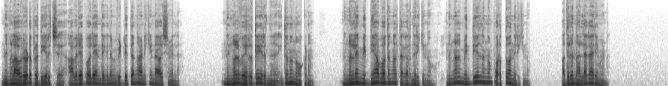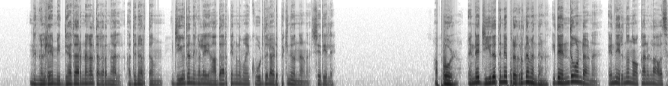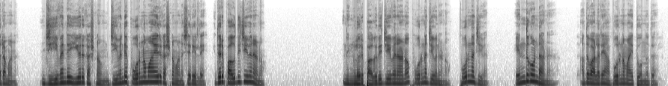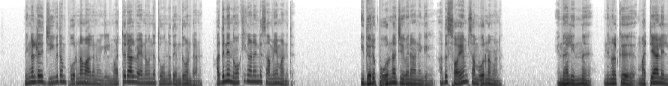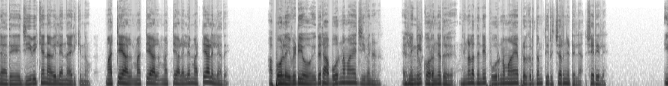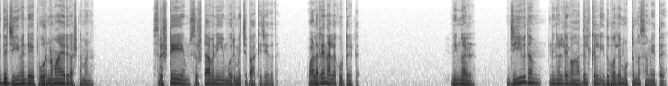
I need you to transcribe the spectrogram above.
നിങ്ങൾ അവരോട് പ്രതികരിച്ച് അവരെ പോലെ എന്തെങ്കിലും വിഡിത്തം കാണിക്കേണ്ട ആവശ്യമില്ല. നിങ്ങൾ വെറുതെ ഇരുന്ന് ഇതൊന്ന് നോക്കണം. നിങ്ങളുടെ മിഥ്യാബോധങ്ങൾ തകർന്നിരിക്കുന്നു. നിങ്ങൾ മിഥ്യയിൽ നിന്നും പുറത്തു വന്നിരിക്കുന്നു. അതൊരു നല്ല കാര്യമാണ്. നിങ്ങളുടെ മിഥ്യാധാരണകൾ തകർന്നാൽ അതിനർത്ഥം ജീവിതം നിങ്ങളെ യാഥാർത്ഥ്യങ്ങളുമായി കൂടുതൽ അടുപ്പിക്കുന്നുവെന്നാണ് ശരിയല്ലേ? അപ്പോൾ എന്റെ ജീവിതത്തിന്റെ പ്രകൃതം എന്താണ്? ഇത് എന്തുകൊണ്ടാണ് എന്നിരുന്ന് നോക്കാനുള്ള അവസരമാണ്? ജീവന്റെ ഈ ഒരു കഷ്ണം ജീവന്റെ പൂർണമായൊരു കഷ്ണമാണ്. ശരിയല്ലേ? ഇതൊരു പകുതി ജീവനാണോ? നിങ്ങളൊരു പകുതി ജീവനാണോ? പൂർണ ജീവനാണോ? പൂർണ ജീവൻ. എന്തുകൊണ്ടാണ് അത് വളരെ അപൂർണമായി തോന്നുന്നത്? നിങ്ങളുടെ ജീവിതം പൂർണമാകണമെങ്കിൽ മറ്റൊരാൾ വേണമെന്ന് തോന്നുന്നത് എന്തുകൊണ്ടാണ്? അതിനെ നോക്കിക്കാണേണ്ട സമയമാണിത്. ഇതൊരു പൂർണ ജീവനാണെങ്കിൽ അത് സ്വയം സമ്പൂർണമാണ്. എന്നാൽ ഇന്ന് നിങ്ങൾക്ക് മറ്റേയാളില്ലാതെ ജീവിക്കാനാവില്ല എന്നായിരിക്കുന്നു. മറ്റേയാൾ മറ്റേയാൾ മറ്റേയാൾ അല്ലെ മറ്റേയാളില്ലാതെ. അപ്പോൾ എവിടെയോ ഇതൊരു അപൂർണമായ ജീവനാണ്. അല്ലെങ്കിൽ കുറഞ്ഞത് നിങ്ങളതിന്റെ പൂർണമായ പ്രകൃതം തിരിച്ചറിഞ്ഞിട്ടില്ല. ശരിയല്ലേ? ഇത് ജീവന്റെ പൂർണമായൊരു കഷ്ണമാണ്. സൃഷ്ടിയെയും സൃഷ്ടാവിനെയും ഒരുമിച്ച് പാക്ക് ചെയ്തത്. വളരെ നല്ല കൂട്ടുകെട്ട്. നിങ്ങൾ ജീവിതം നിങ്ങളുടെ വാതിൽക്കൽ ഇതുപോലെ മുട്ടുന്ന സമയത്ത്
